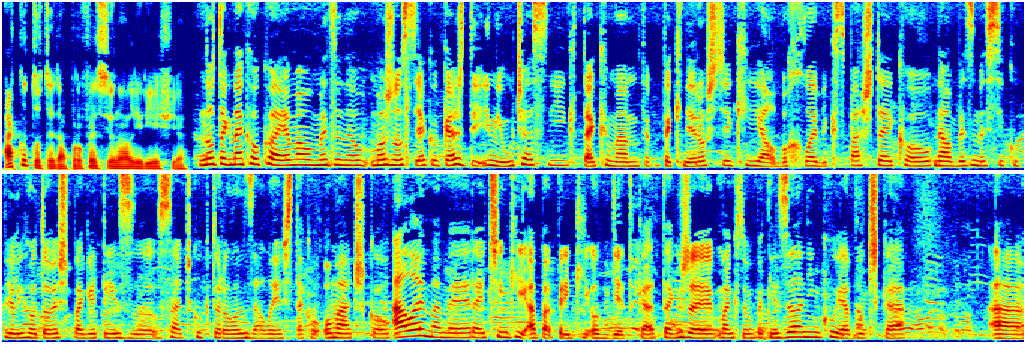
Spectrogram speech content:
Ako to teda profesionáli riešia? No tak nakoľko aj ja mám obmedzené možnosti ako každý iný účastník, tak mám pe- pekne rošteky alebo chlebík s paštékou. Na obed sme si kúpili hotové špagety z sačku, ktoré len zalieš s takou omáčkou. Ale máme rajčinky a papriky od detka, takže mám k tomu pekne zeleninku, jablčka, a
